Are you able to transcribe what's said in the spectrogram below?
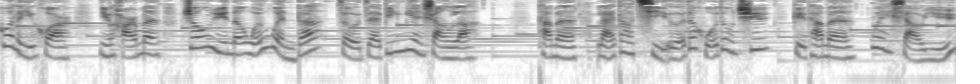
过了一会儿，女孩们终于能稳稳地走在冰面上了。他们来到企鹅的活动区，给他们喂小鱼。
